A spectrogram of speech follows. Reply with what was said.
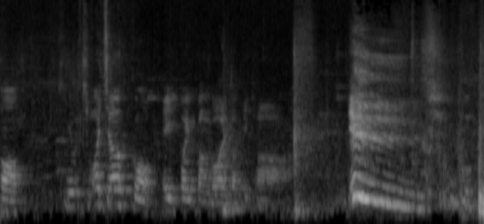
こう。気気持ちよくこう。一本一本ご割り取っていきます。よいし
